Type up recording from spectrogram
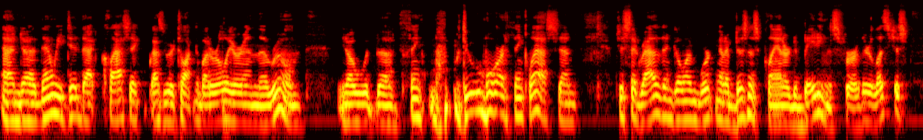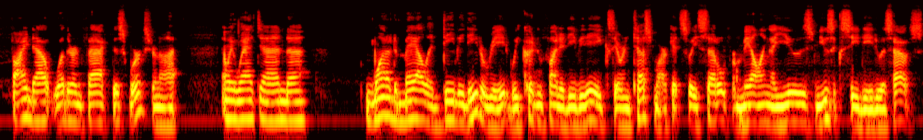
And uh, then we did that classic, as we were talking about earlier in the room, you know, would uh, think, do more, think less, and just said rather than going working on a business plan or debating this further, let's just find out whether in fact this works or not. And we went and uh, wanted to mail a DVD to Reed. We couldn't find a DVD because they were in test market, so he settled for mailing a used music CD to his house.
